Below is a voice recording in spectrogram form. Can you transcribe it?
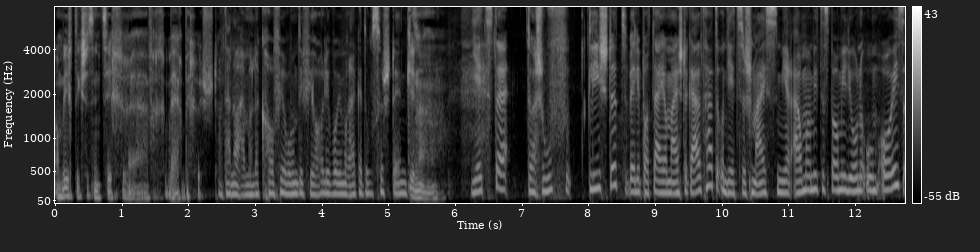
am wichtigsten sind sicher äh, einfach Werbekosten. Und dann noch einmal eine Kaffeerunde für alle, die im Regen draußen stehen. Genau. Jetzt, äh, du hast aufgelistet, welche Partei am meisten Geld hat und jetzt schmeißen wir auch mal mit ein paar Millionen um uns.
